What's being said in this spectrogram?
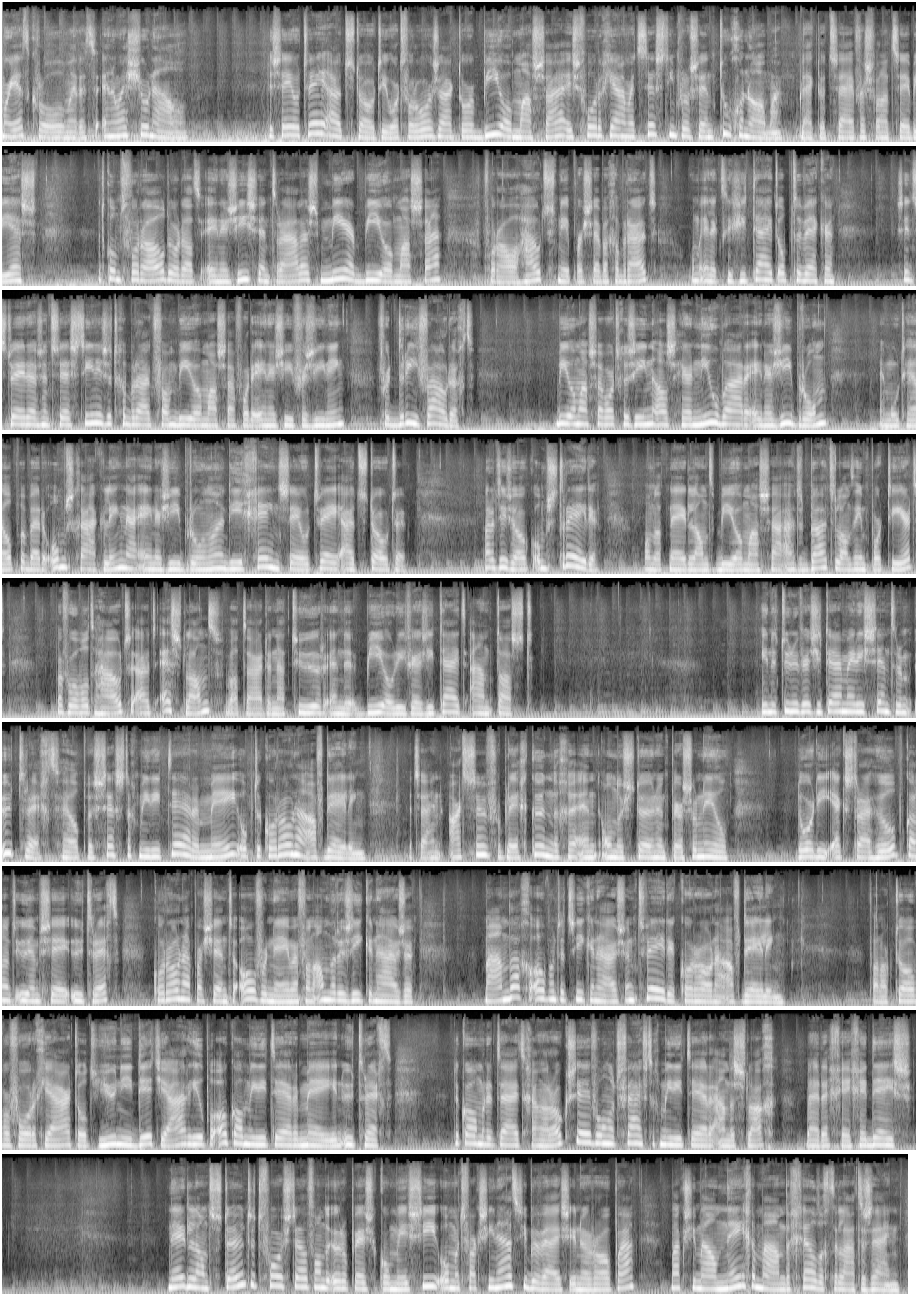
Mariette Krol met het NOS Journaal. De CO2-uitstoot die wordt veroorzaakt door biomassa... is vorig jaar met 16% toegenomen, blijkt uit cijfers van het CBS. Het komt vooral doordat energiecentrales meer biomassa... vooral houtsnippers hebben gebruikt om elektriciteit op te wekken. Sinds 2016 is het gebruik van biomassa voor de energievoorziening verdrievoudigd. Biomassa wordt gezien als hernieuwbare energiebron... en moet helpen bij de omschakeling naar energiebronnen die geen CO2 uitstoten. Maar het is ook omstreden, omdat Nederland biomassa uit het buitenland importeert. Bijvoorbeeld hout uit Estland, wat daar de natuur en de biodiversiteit aantast. In het Universitair Medisch Centrum Utrecht helpen 60 militairen mee op de corona-afdeling. Het zijn artsen, verpleegkundigen en ondersteunend personeel. Door die extra hulp kan het UMC Utrecht coronapatiënten overnemen van andere ziekenhuizen. Maandag opent het ziekenhuis een tweede corona-afdeling. Van oktober vorig jaar tot juni dit jaar hielpen ook al militairen mee in Utrecht. De komende tijd gaan er ook 750 militairen aan de slag bij de GGD's. Nederland steunt het voorstel van de Europese Commissie... om het vaccinatiebewijs in Europa maximaal negen maanden geldig te laten zijn.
